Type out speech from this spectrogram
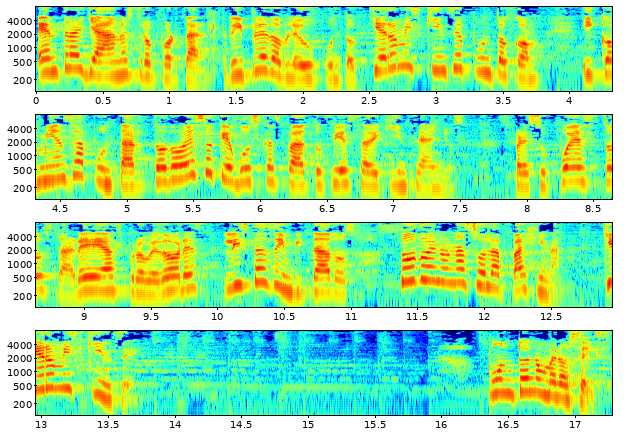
Entra ya a nuestro portal www.quieromis15.com y comienza a apuntar todo eso que buscas para tu fiesta de 15 años. Presupuestos, tareas, proveedores, listas de invitados, todo en una sola página. Quiero mis 15. Punto número 6.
